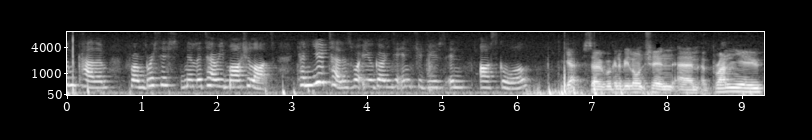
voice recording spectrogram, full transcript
and Callum from British Military Martial Arts. Can you tell us what you're going to introduce in our school? Yeah, so we're going to be launching um, a brand new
